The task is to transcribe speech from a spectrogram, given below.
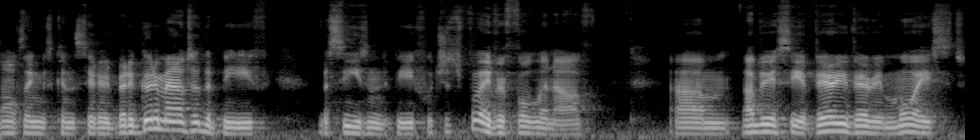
all things considered, but a good amount of the beef, the seasoned beef, which is flavorful enough. Um, obviously, a very, very moist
